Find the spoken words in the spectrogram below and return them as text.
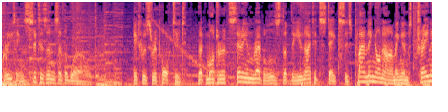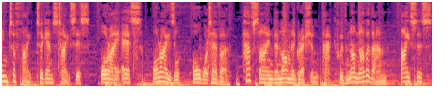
Greetings citizens of the world. It was reported that moderate Syrian rebels that the United States is planning on arming and training to fight against ISIS, or IS, or ISIL, or whatever, have signed a non-aggression pact with none other than ISIS,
